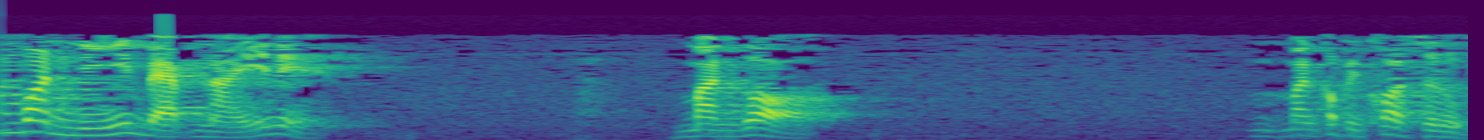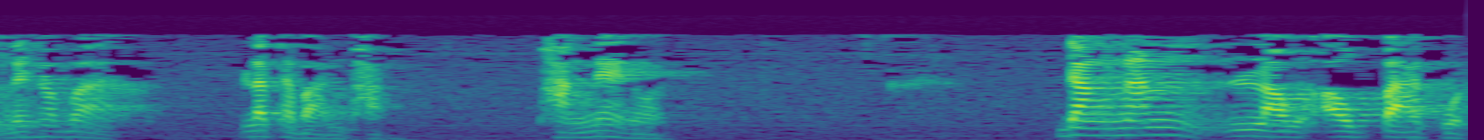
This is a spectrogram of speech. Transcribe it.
ำว่าหนีแบบไหนเนี่ย มันก็ มันก็เป็นข้อสรุปนะครับว่า รัฐบาลพัง พังแน่นอน ดังนั้นเราเอาปรากฏ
